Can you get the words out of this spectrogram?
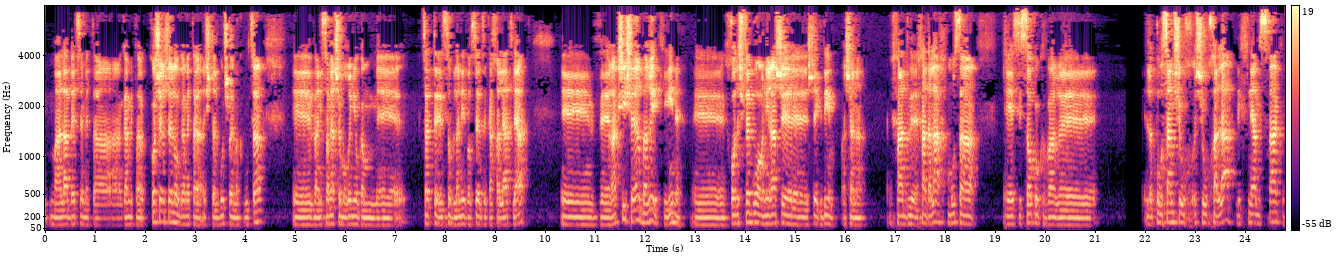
מעלה בעצם את ה, גם את הכושר שלו, גם את ההשתלבות שלו עם הקבוצה. אה, ואני שמח שמוריניו גם אה, קצת אה, סובלני ועושה את זה ככה לאט לאט. ורק שיישאר בריא, כי הנה, חודש פברואר נראה ש... שהקדים השנה. אחד, אחד הלך, מוסא סיסוקו כבר פורסם שהוא, שהוא חלה לפני המשחק,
